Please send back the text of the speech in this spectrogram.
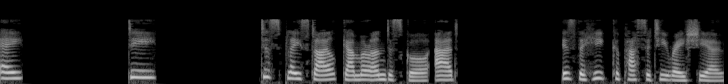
a d display style gamma underscore add is the heat capacity ratio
